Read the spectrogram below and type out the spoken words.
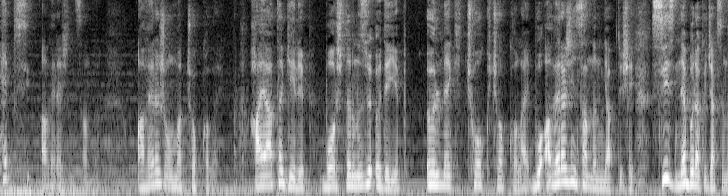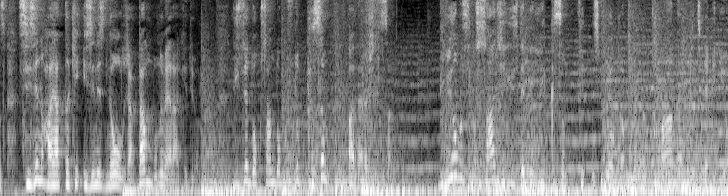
hepsi averaj insanlar. Averaj olmak çok kolay. Hayata gelip borçlarınızı ödeyip ölmek çok çok kolay. Bu averaj insanların yaptığı şey. Siz ne bırakacaksınız? Sizin hayattaki iziniz ne olacak? Ben bunu merak ediyorum. %99'luk kısım averaj insan. Biliyor musunuz sadece %1'lik kısım fitness programlarını tamamen bitirebiliyor.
